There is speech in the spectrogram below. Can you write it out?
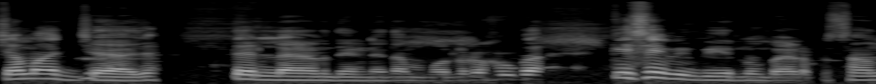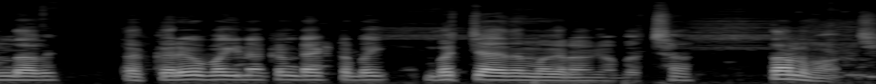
ਜਮਾ ਜਾਇਜ਼ ਤੇ ਲੈਣ ਦੇਣ ਦਾ ਮੁੱਲ ਰਹੂਗਾ। ਕਿਸੇ ਵੀ ਵੀਰ ਨੂੰ ਬੈਡ ਪਸੰਦ ਆਵੇ ਤਾਂ ਕਰਿਓ ਬਾਈ ਨਾਲ ਕੰਟੈਕਟ ਬਾਈ। ਬੱਚਾ ਇਹਦੇ ਮਗਰ ਆ ਗਿਆ ਬੱਚਾ। ਧੰਨਵਾਦ ਜੀ।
